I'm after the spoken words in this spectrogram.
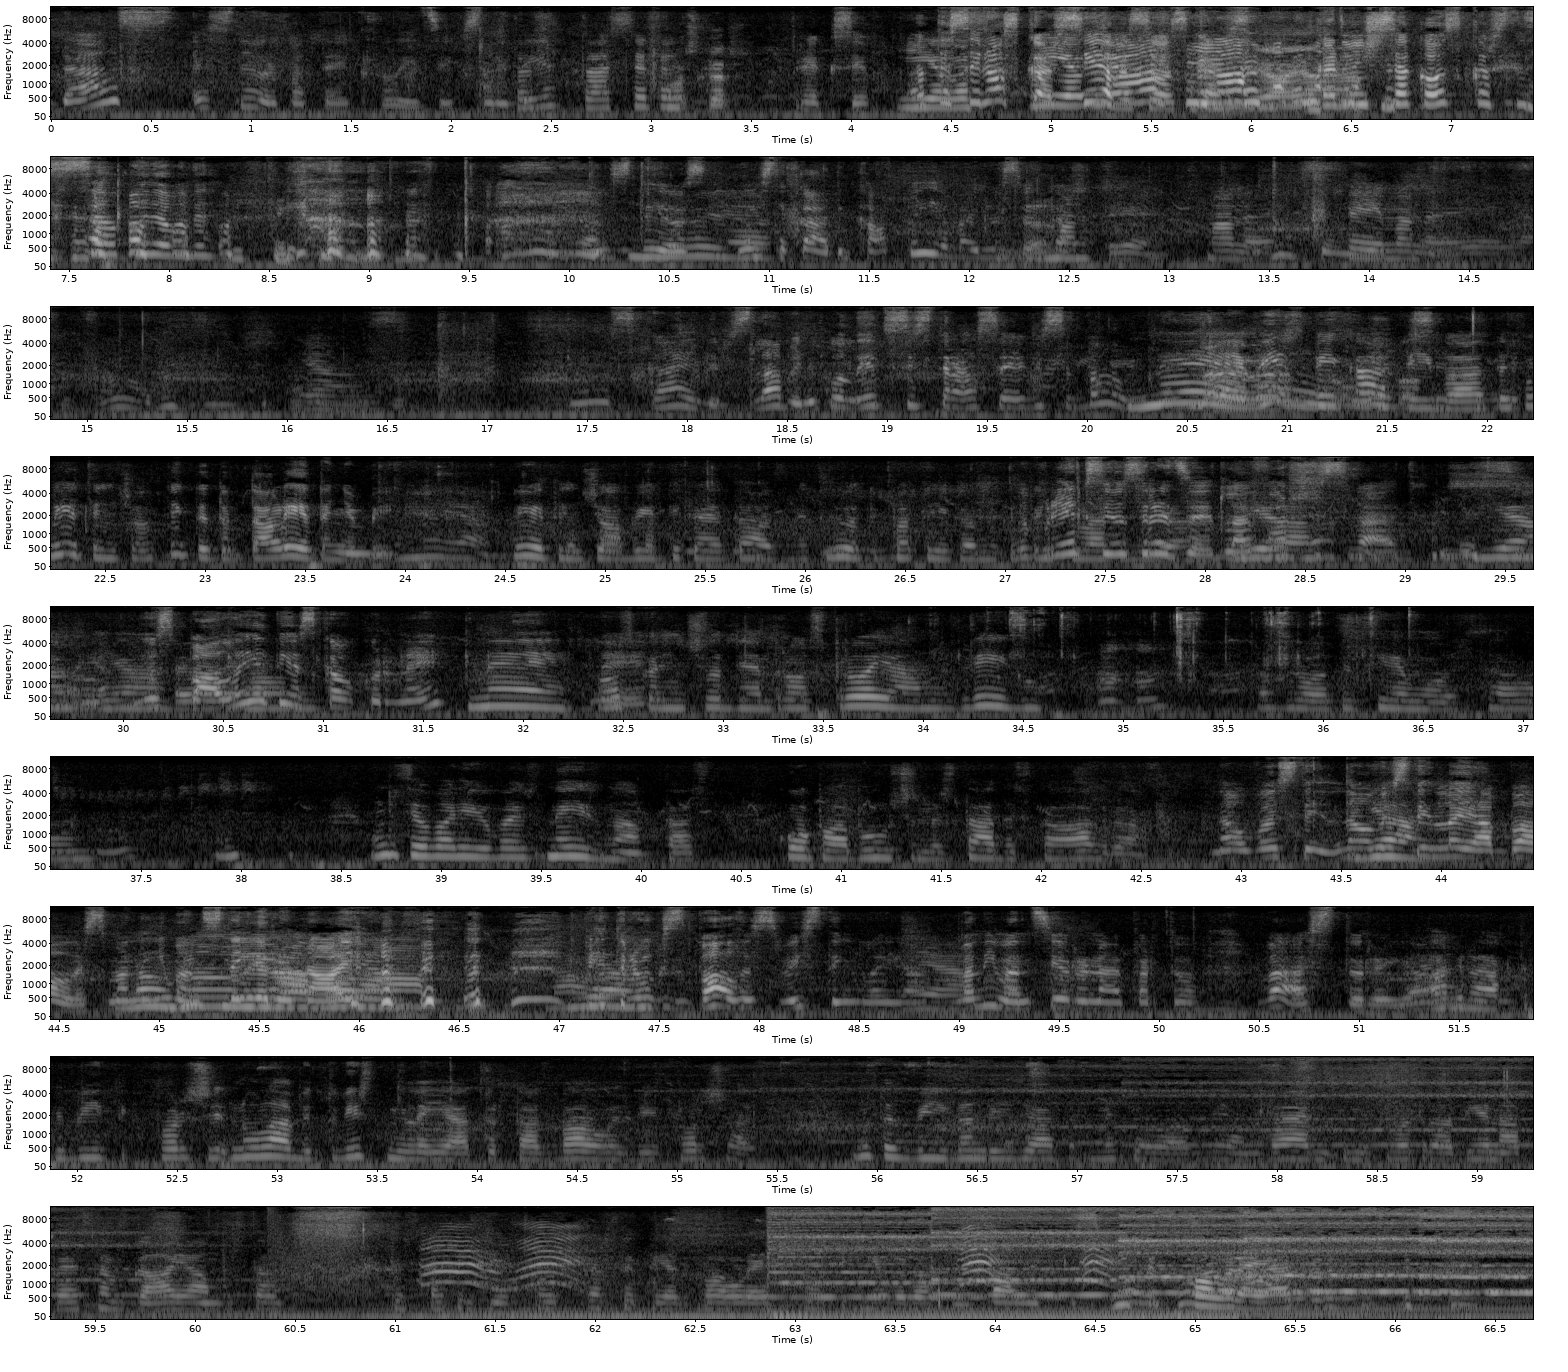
Dēls, es nevaru pateikt līdzīgs. Lidija. Tas ir Oskar. Prieks jau. Ievas- Tas ir Oskars, Ie- sievas jā, Oskars. jā. Jā, jā. Kad viņš saka Oskars, tas saka jau. Tas Dievs, jums te kādi kapija vai jūs Man vienkārši? tie, manē, tie manē, jā, jā. jā. Nu, skaidrs, labi, nu ko lietas iztrāsēja visu balvu. Nē, viss bija kārtībā, tas lietiņš jau tik, tur tā lietiņa bija. Lietiņš jau bija tikai tāds, bet ļoti patīkami. ka Nu, prieks jūs redzēt, lai Jā. forši svētki. Jā, jā. Jūs balieties kaut kur, ne? Nē, Nē. Oskariņš šodien brauc projām uz Rīgu, Aha. atbrauc ciemos un es jau arī vairs neiznāk tās kopā būšanas tādas kā agrāk. Nav vistiņ, nav vistiņ lejā balles. Man Nav Imants te lejā ierunāja. balles. Pietrūkst balles vistiņ lejā. Jā. Man Imants ierunāja par to vēsturi. Jā. Agrāk tā bija tik forši, nu labi, tu virsmīlējā, tur tās balvas bija foršās. Nu, tas bija gandrīz jāsaka, mēs jau bijām bērni, tad mēs otrā dienā pēc tam gājām uz tādu, tas skatīties, kas tad tajās ballēs, ko tik nevar atrast palikt. Nu, ko varēja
